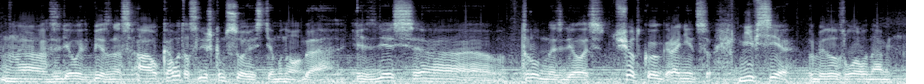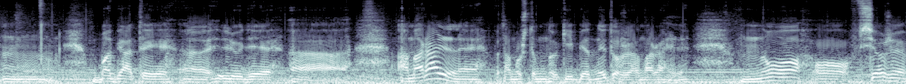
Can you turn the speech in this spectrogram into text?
э, сделать бизнес, а у кого-то слишком совести много. И здесь трудно сделать четкую границу. Не все, безусловно, богатые э, люди э, аморальные, потому что многие бедные тоже аморальны, но все же,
